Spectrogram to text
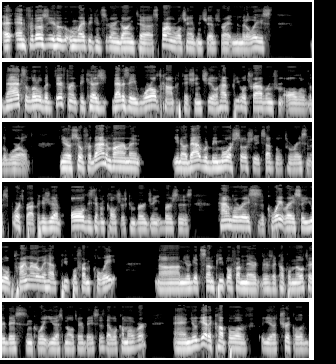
And, and for those of you who, who might be considering going to Spartan World Championships, right in the Middle East, that's a little bit different because that is a world competition. So you'll have people traveling from all over the world. You know, so for that environment, you know, that would be more socially acceptable to race in a sports bra because you have all these different cultures converging versus Hannibal race is a Kuwait race. So you will primarily have people from Kuwait. Um, you'll get some people from there. There's a couple military bases in Kuwait, U.S. military bases that will come over, and you'll get a couple of you know trickle of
